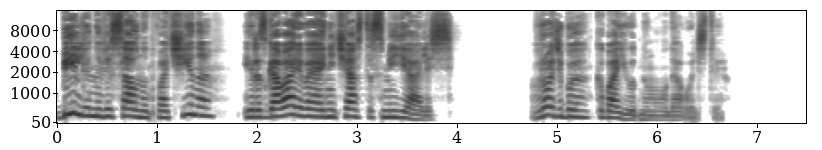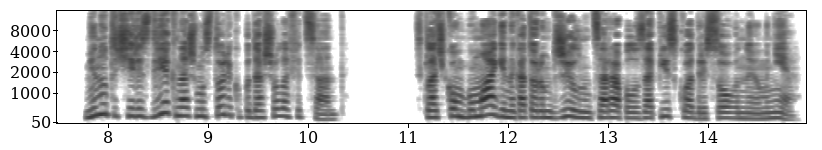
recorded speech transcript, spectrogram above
Билли нависал над Пачино, и, разговаривая, они часто смеялись. Вроде бы к обоюдному удовольствию. Минуты через две к нашему столику подошел официант с клочком бумаги, на котором Джилл нацарапала записку, адресованную мне.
